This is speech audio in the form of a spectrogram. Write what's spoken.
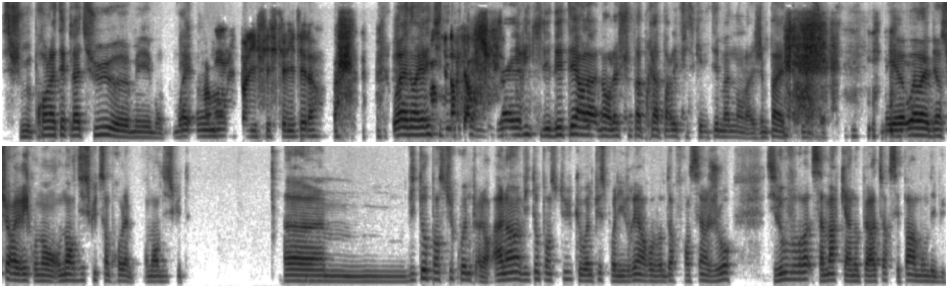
je me prends la tête là-dessus, mais bon, ouais. On... Vraiment envie de parler fiscalité là. ouais, non, Eric, il est là, Eric, il est déter là. Non, là, je suis pas prêt à parler fiscalité maintenant là. J'aime pas être. mais ouais, ouais, bien sûr, Eric, on en, on en rediscute sans problème. On en discute. Euh, Vito, penses-tu que OnePlus... Alors, Alain, Vito, penses-tu que OnePlus pourrait livrer un revendeur français un jour? S'il ouvre sa marque à un opérateur, c'est pas un bon début.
